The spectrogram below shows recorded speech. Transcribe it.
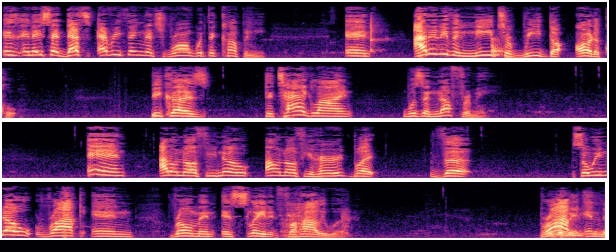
Is, and they said that's everything that's wrong with the company. And I didn't even need to read the article because the tagline was enough for me. And I don't know if you know, I don't know if you heard, but the so we know Rock and Roman is slated for Hollywood. Brock and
